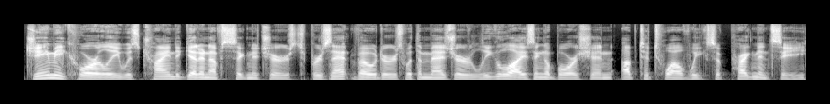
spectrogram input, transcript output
Jamie Corley was trying to get enough signatures to present voters with a measure legalizing abortion up to 12 weeks of pregnancy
